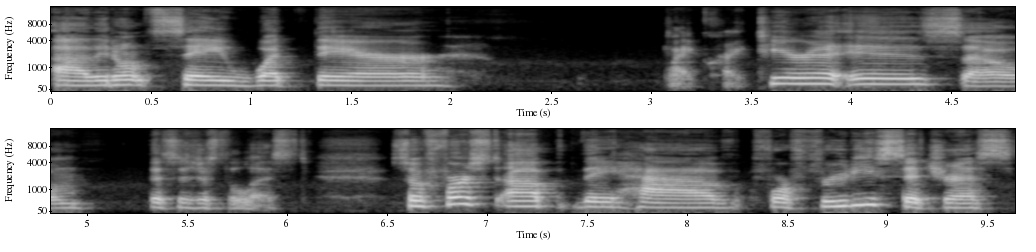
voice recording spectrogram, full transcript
Uh, they don't say what their like criteria is, so this is just a list. So first up, they have for fruity citrus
